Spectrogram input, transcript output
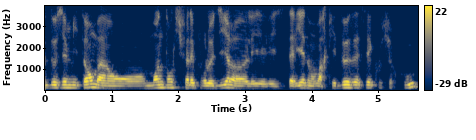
deuxième mi-temps, ben, en moins de temps qu'il fallait pour le dire, les, Italiennes ont marqué deux essais coup sur coup.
